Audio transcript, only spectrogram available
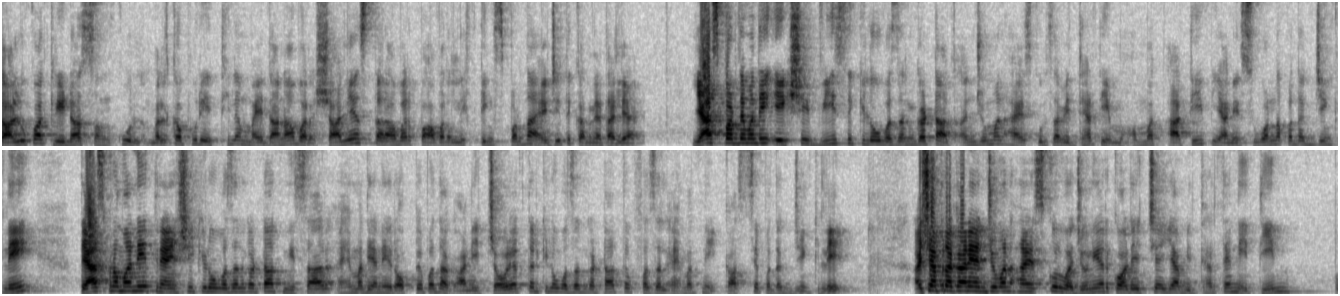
तालुका क्रीडा संकुल मलकापूर येथील मैदानावर शालेय स्तरावर पॉवर लिफ्टिंग स्पर्धा आयोजित करण्यात आल्या. या स्पर्धेमध्ये एकशे वीस किलो वजन गटात अंजुमन हायस्कूलचा विद्यार्थी मोहम्मद आतिफ याने सुवर्णपदक जिंकले. त्याचप्रमाणे त्र्याऐंशी किलो वजन गटात निसार अहमद याने रौप्य पदक आणि चौऱ्याहत्तर किलो वजन गटात फजल अहमदने कांस्य पदक जिंकले. अशा प्रकारे अंजुमन हायस्कूल व ज्युनियर कॉलेजच्या या विद्यार्थ्यांनी तीन प-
